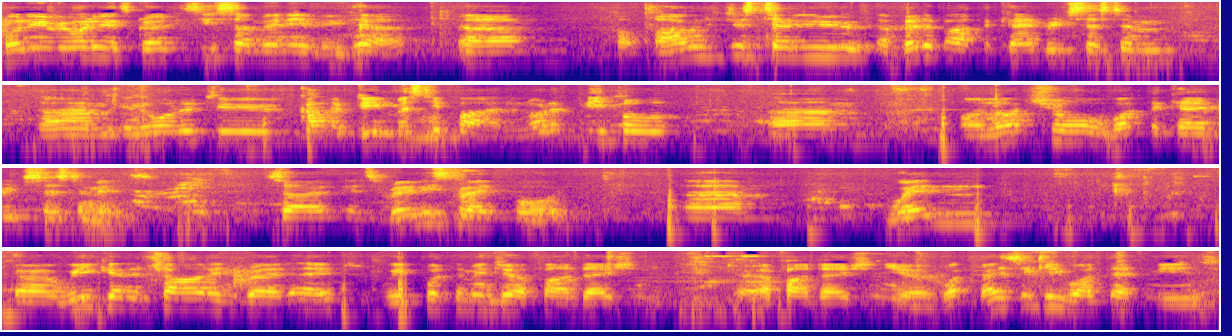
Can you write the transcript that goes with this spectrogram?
Morning, everybody. It's great to see so many of you here. Um, I want to just tell you a bit about the Cambridge system um, in order to kind of demystify it. A lot of people um, are not sure what the Cambridge system is. So it's really straightforward. Um, when uh, we get a child in grade 8, we put them into a foundation, a foundation year. What, basically what that means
